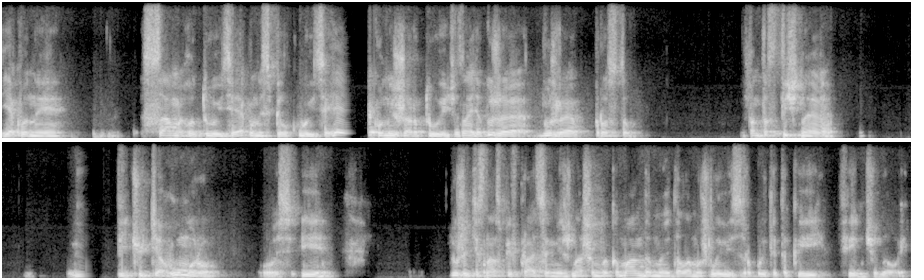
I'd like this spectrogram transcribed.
як вони саме готуються, як вони спілкуються, як вони жартують. Знаєте, дуже дуже просто фантастичне відчуття гумору. Ось і дуже тісна співпраця між нашими командами дала можливість зробити такий фільм чудовий.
